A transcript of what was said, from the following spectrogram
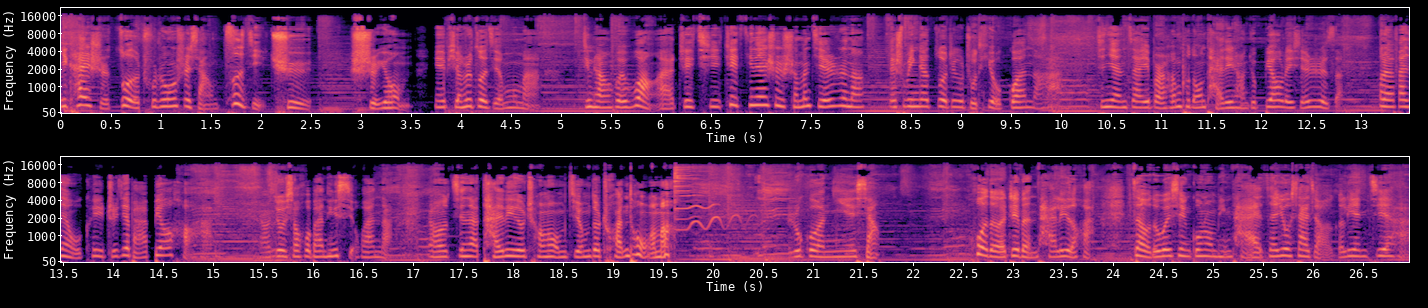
一开始做的初衷是想自己去使用，因为平时做节目嘛，经常会忘啊。这期这今天是什么节日呢？哎，是不是应该做这个主题有关的哈？今年在一本很普通台历上就标了一些日子，后来发现我可以直接把它标好哈，然后就小伙伴挺喜欢的，然后现在台历就成了我们节目的传统了嘛。如果你也想。获得这本台历的话，在我的微信公众平台，在右下角有个链接哈，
